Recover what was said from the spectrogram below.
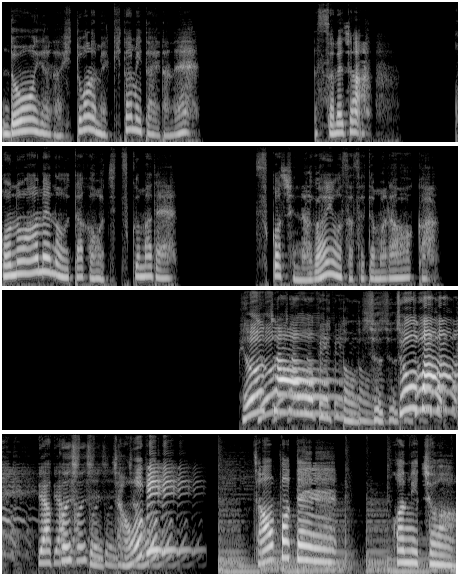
どうやら一雨来たみたいだね。それじゃあ、この雨の歌が落ち着くまで、少し長いをさせてもらおうか。フューチャーオビット出張版略してチャオビチャオポテーこんにちは、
